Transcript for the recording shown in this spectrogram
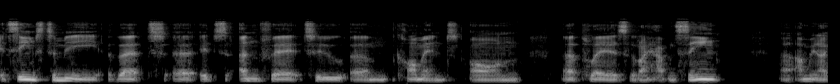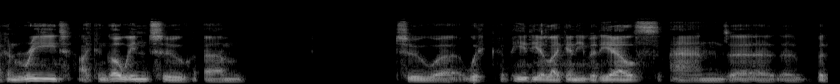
it seems to me that uh, it's unfair to um, comment on uh, players that I haven't seen. Uh, I mean, I can read, I can go into um, to uh, Wikipedia like anybody else, and uh, uh, but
